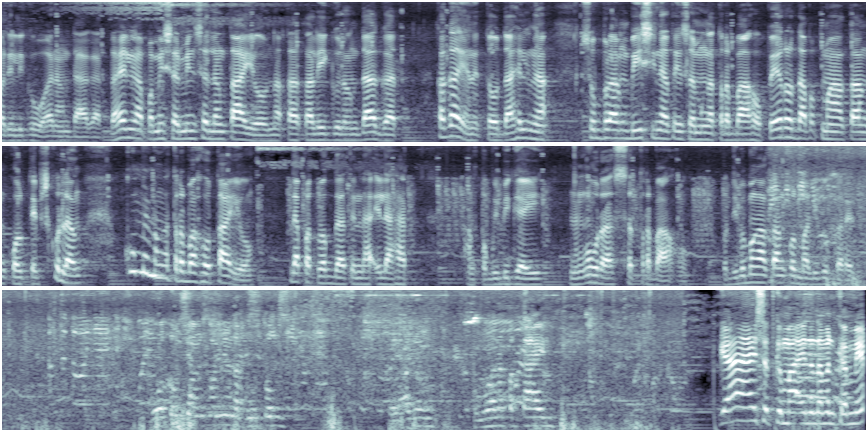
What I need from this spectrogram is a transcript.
paliliguan ng dagat. Dahil nga paminsan-minsan lang tayo nakakaligo ng dagat kagaya nito dahil nga sobrang busy natin sa mga trabaho. Pero dapat mga kangkol tips ko lang, kung may mga trabaho tayo, dapat wag natin lah- ilahat ang pagbibigay ng oras sa trabaho. O di ba mga kangkol, maligo ka rin. Gutom si angkol nyo, nagutom. Kaya ano, kumuha ng pagkain. Guys, at kumain na naman kami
